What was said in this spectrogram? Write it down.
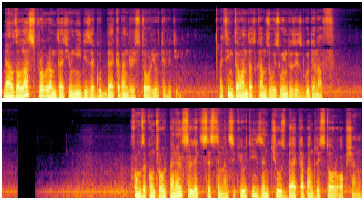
Now the last program that you need is a good backup and restore utility. I think the one that comes with Windows is good enough. From the control panel, select System and Security, then choose Backup and Restore option.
